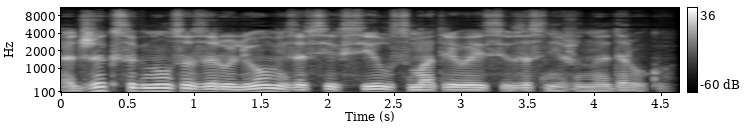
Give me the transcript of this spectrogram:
А Джек согнулся за рулем, изо всех сил всматриваясь в заснеженную дорогу.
